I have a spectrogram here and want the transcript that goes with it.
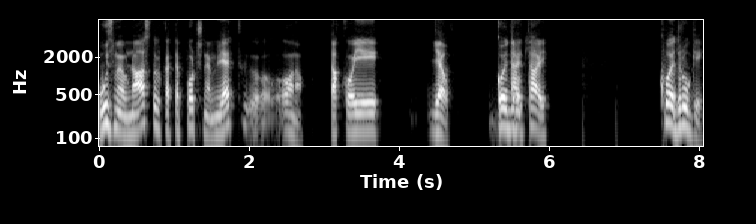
uzme u nastup, kad te počne mljet, ono, tako i, jel, Ko je taj, drugi? taj. Ko je drugi?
